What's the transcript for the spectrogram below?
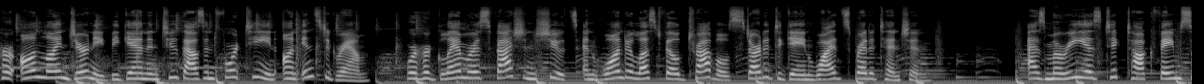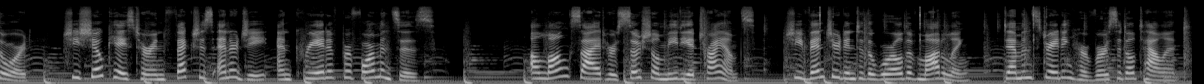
Her online journey began in 2014 on Instagram, where her glamorous fashion shoots and wanderlust-filled travels started to gain widespread attention. As Maria's TikTok fame soared, she showcased her infectious energy and creative performances. Alongside her social media triumphs, she ventured into the world of modeling, demonstrating her versatile talent.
